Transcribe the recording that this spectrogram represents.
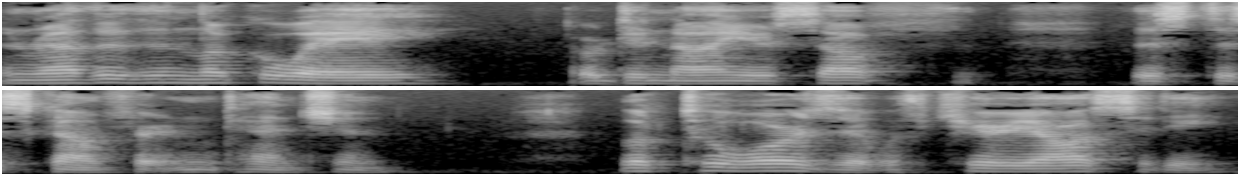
and rather than look away or deny yourself this discomfort and tension, look towards it with curiosity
